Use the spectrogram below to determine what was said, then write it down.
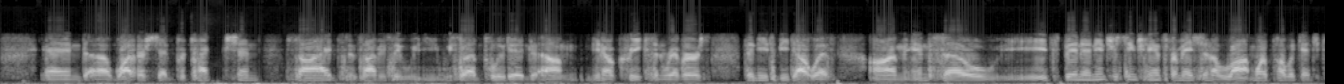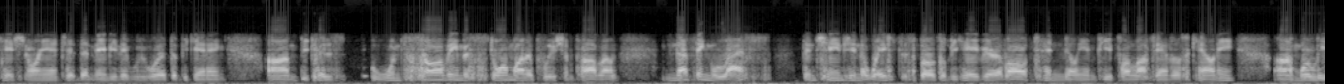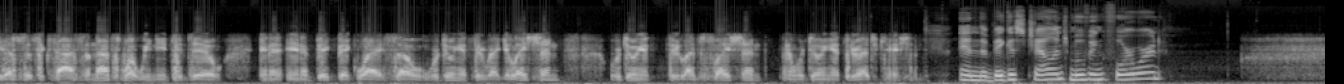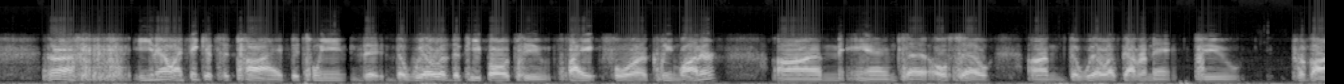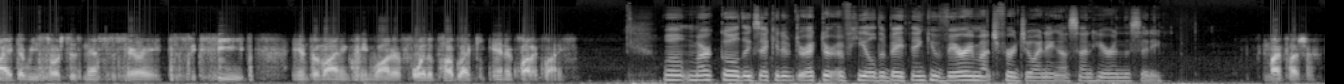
and uh, watershed protection side, since obviously we, we still have polluted, um, you know, creeks and rivers that need to be dealt with. Um, and so it's been an interesting transformation, a lot more public education oriented than maybe that we were at the beginning, um, because when solving the stormwater pollution problem, nothing less than changing the waste disposal behavior of all 10 million people in Los Angeles County um, will lead us to success. And that's what we need to do in a, in a big, big way. So we're doing it through regulation, we're doing it through legislation, and we're doing it through education. And the biggest challenge moving forward? Uh, you know, I think it's a tie between the, the will of the people to fight for clean water um, and uh, also um, the will of government to provide the resources necessary to succeed in providing clean water for the public and aquatic life. Well, Mark Gold, Executive Director of Heal the Bay, thank you very much for joining us on Here in the City. My pleasure.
